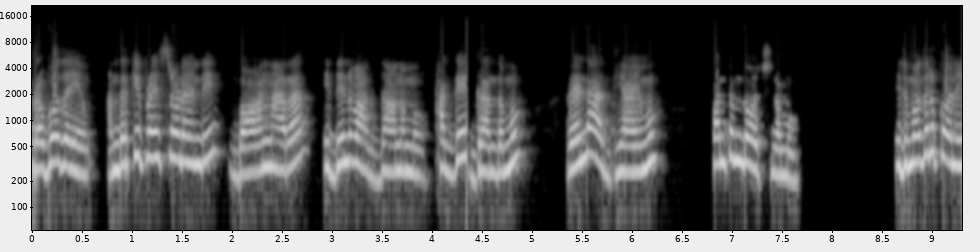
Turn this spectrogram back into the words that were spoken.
ప్రభోదయం అందరికీ ప్రైస్ చూడండి. బాగున్నారా? ఇది వాగ్దానము హగ్గే గ్రంథము రెండో అధ్యాయము పంతొమ్మిదో వచనము. ఇది మొదలుకొని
